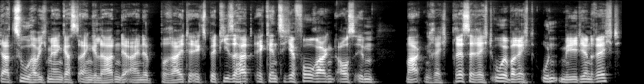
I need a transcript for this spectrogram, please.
Dazu habe ich mir einen Gast eingeladen, der eine breite Expertise hat. Er kennt sich hervorragend aus im Markenrecht, Presserecht, Urheberrecht und Medienrecht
